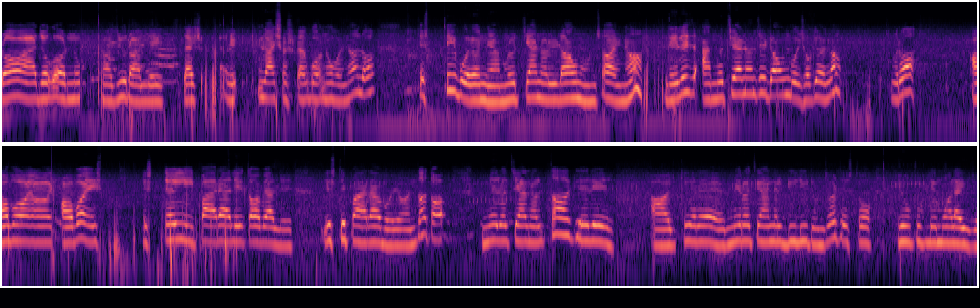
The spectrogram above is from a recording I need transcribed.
र आज गर्नु हजुरहरूले लाइक लाइक सब्सक्राइब गर्नु भएन र त्यस्तै भयो भने हाम्रो च्यानल डाउन हुन्छ होइन। धेरै हाम्रो च्यानल चाहिँ डाउन भइसक्यो होइन। र अब अब यस- यस्तै पाराले तपाईँहरूले यस्तै पारा भयो भने त मेरो च्यानल त के अरे के अरे मेरो च्यानल डिलिट हुन्छ त्यस्तो युट्युबले मलाई हिजो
